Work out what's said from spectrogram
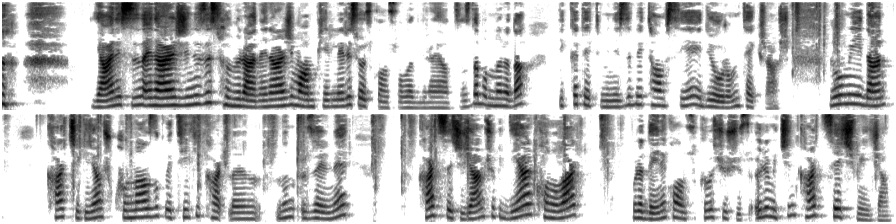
yani sizin enerjinizi sömüren enerji vampirleri söz konusu olabilir hayatınızda. Bunlara da dikkat etmenizi bir tavsiye ediyorum tekrar. Rumi'den kart çekeceğim. Şu kurnazlık ve tilki kartlarının üzerine kart seçeceğim. Çünkü diğer konular burada değnek konusu, kılıç üçlüsü, ölüm için kart seçmeyeceğim.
